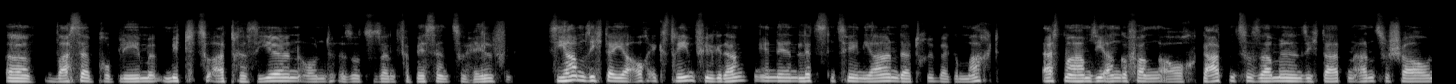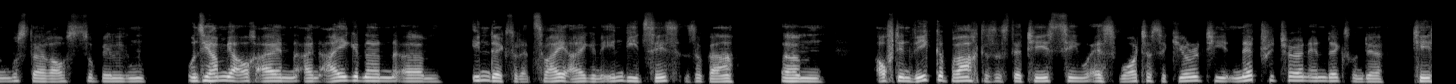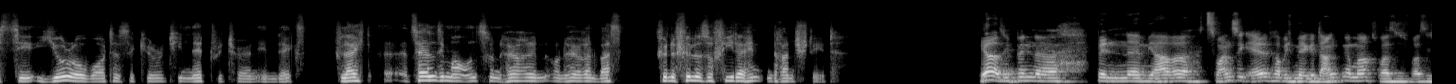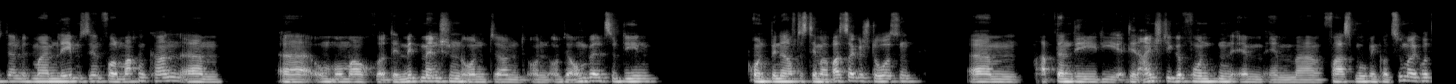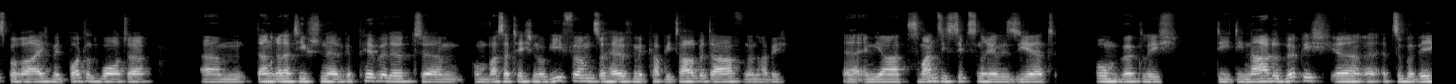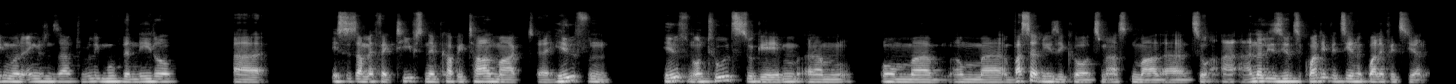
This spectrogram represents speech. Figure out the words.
äh, Wasserprobleme mit zu adressieren und sozusagen verbessern zu helfen. Sie haben sich da ja auch extrem viel Gedanken in den letzten zehn Jahren darüber gemacht. Erstmal haben Sie angefangen, auch Daten zu sammeln, sich Daten anzuschauen, Muster herauszubilden. Und Sie haben ja auch einen, einen eigenen ähm, Index oder zwei eigene Indizes sogar ähm, auf den Weg gebracht. Das ist der TSC US Water Security Net Return Index und der TSC Euro Water Security Net Return Index. Vielleicht äh, erzählen Sie mal unseren Hörerinnen und Hörern, was für eine Philosophie da hinten dran steht. Ja, also ich bin, äh, bin im Jahre 2011 habe ich mir Gedanken gemacht, was ich, was ich denn mit meinem Leben sinnvoll machen kann, ähm, äh, um, um auch den Mitmenschen und, und, und, und der Umwelt zu dienen. Und bin dann auf das Thema Wasser gestoßen, ähm, habe dann die, die, den Einstieg gefunden im, im uh, Fast-Moving Consumer Goods Bereich mit Bottled Water, ähm, dann relativ schnell gepivotet, ähm, um Wassertechnologiefirmen zu helfen mit Kapitalbedarf. Und dann habe ich äh, im Jahr 2017 realisiert, um wirklich die, die Nadel wirklich äh, äh, zu bewegen, wenn man im Englischen sagt, really move the needle, äh, ist es am effektivsten, dem Kapitalmarkt äh, Hilfen, Hilfen und Tools zu geben, ähm, um, äh, um äh, Wasserrisiko zum ersten Mal zu analysieren, zu quantifizieren und qualifizieren.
